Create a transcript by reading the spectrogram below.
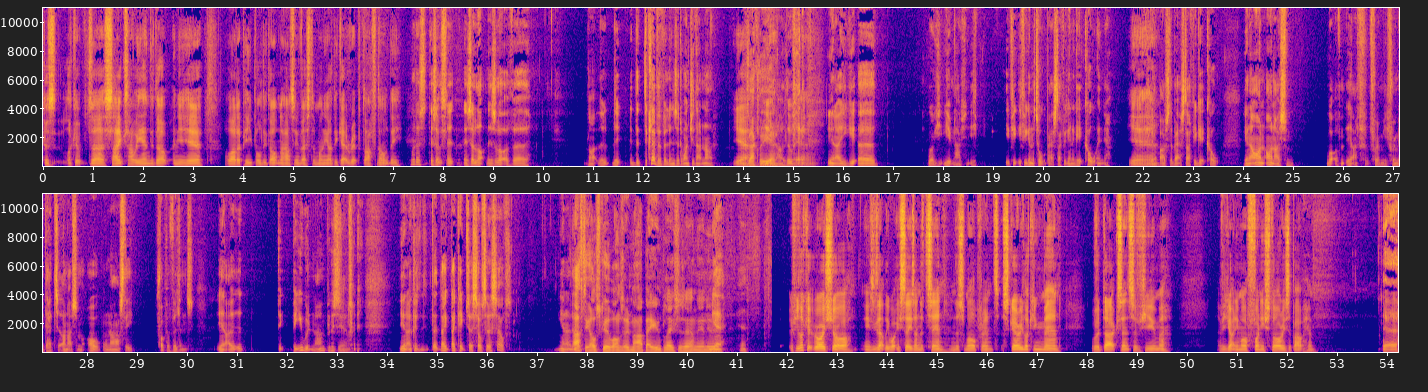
Because look at uh, Sykes, how he ended up, and you hear a lot of people they don't know how to invest the money or they get ripped off, don't they? Well, there's there's a, there's a lot there's a lot of uh, like the, the the the clever villains are the ones you don't know. Yeah, Exactly. You Yeah. know, the, Yeah. you know, you get uh, well, you, you know, if if, you, if you're going to talk about stuff, you're going to get caught, aren't you? If you're going to boast about stuff, you get caught. You know, I, I know some what of you know, from me from my dad. I know some old nasty, proper villains. You know, but, but you wouldn't know because Yeah. you know because they, they they keep to themselves to themselves. You know, they- Half the old school ones are in Marbella places, aren't they? Anyway? yeah, yeah. If you look at Roy Shaw, he's exactly what he says on the tin in the small print. A scary looking man with a dark sense of humour. Have you got any more funny stories about him? Uh,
